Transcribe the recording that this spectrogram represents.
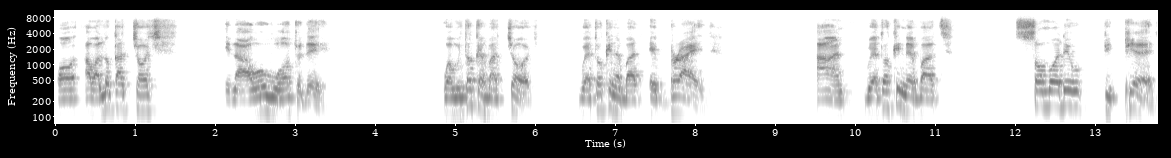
or our local church in our own world today. When we talk about church, we're talking about a bride. And we're talking about somebody prepared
